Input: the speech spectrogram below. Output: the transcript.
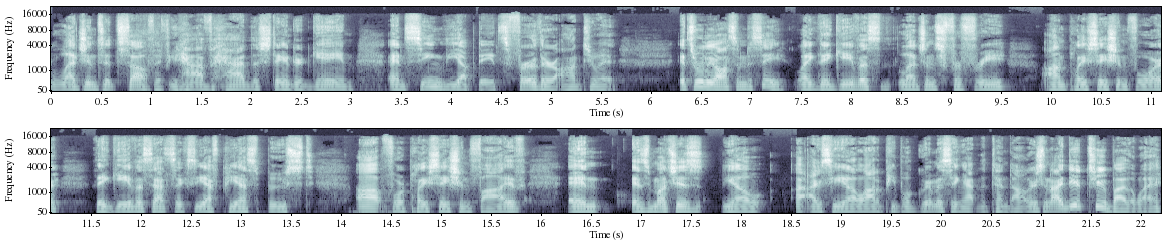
Legends itself, if you have had the standard game and seeing the updates further onto it, it's really awesome to see. Like they gave us Legends for free on PlayStation 4. They gave us that 60 FPS boost uh, for PlayStation 5. And as much as, you know, I see a lot of people grimacing at the $10, and I do too, by the way.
